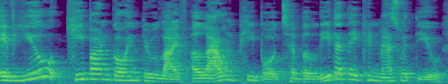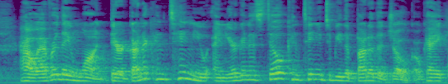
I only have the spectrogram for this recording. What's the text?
if you keep on going through life allowing people to believe that they can mess with you however they want, they're gonna continue and you're gonna still continue to be the butt of the joke, okay?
